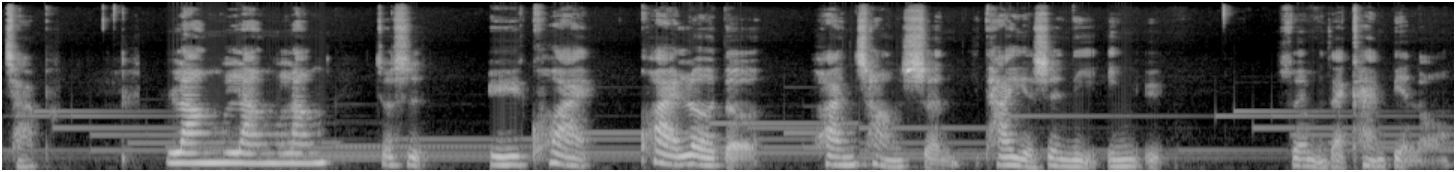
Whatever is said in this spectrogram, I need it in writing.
chap。啷啷啷，就是愉快、快乐的欢唱声，它也是拟音语。所以我们再看一遍哦。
